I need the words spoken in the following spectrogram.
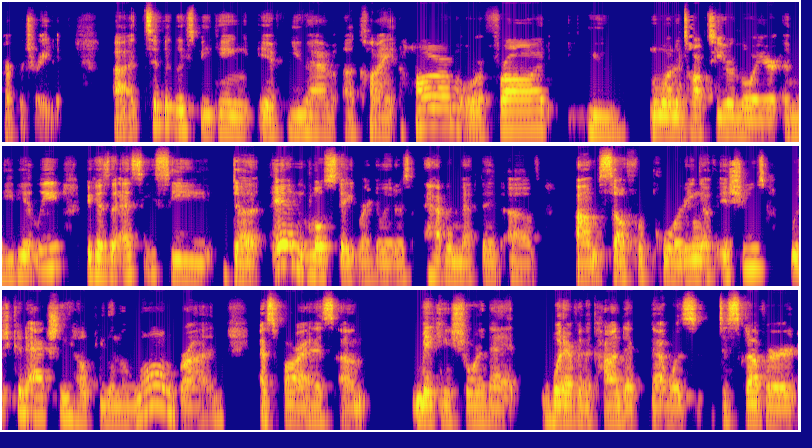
perpetrated. Uh, typically speaking, if you have a client harm or fraud, you want to talk to your lawyer immediately because the SEC does, and most state regulators have a method of um, self reporting of issues, which could actually help you in the long run as far as um, making sure that whatever the conduct that was discovered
